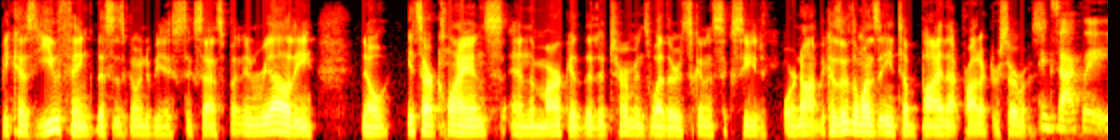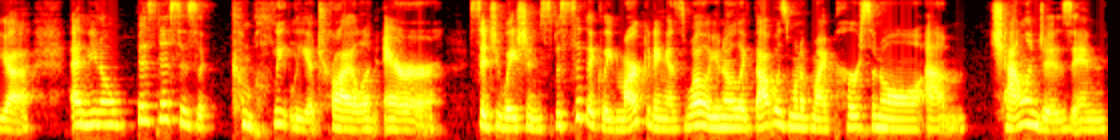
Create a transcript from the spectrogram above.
because you think this is going to be a success but in reality you know it's our clients and the market that determines whether it's going to succeed or not because they're the ones that need to buy that product or service. Exactly yeah. And you know business is completely a trial and error situation specifically marketing as well you know like that was one of my personal um challenges in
